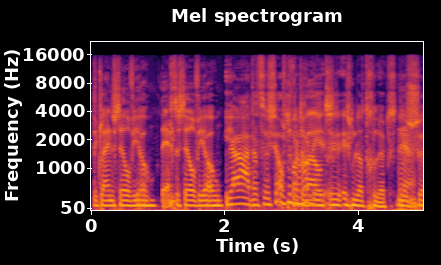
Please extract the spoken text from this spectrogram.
De kleine Stelvio, de echte Stelvio. Ja, dat, zelfs met Harley is, is me dat gelukt. Ja. Dus eh,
